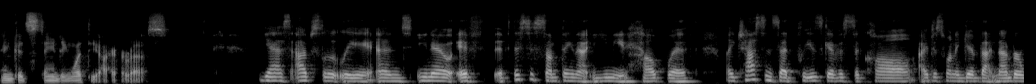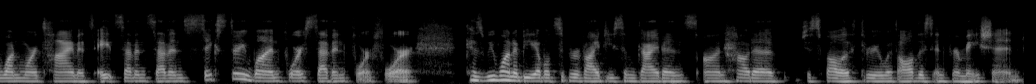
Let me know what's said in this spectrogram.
in good standing with the IRS. Yes, absolutely. And you know, if if this is something that you need help with, like Chasten said, please give us a call. I just want to give that number one more time. It's 877-631-4744 because we want to be able to provide you some guidance on how to just follow through with all this information.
